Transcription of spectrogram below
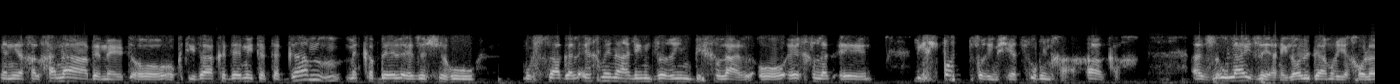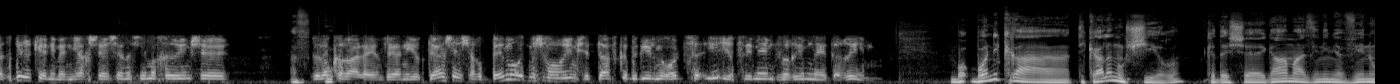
נניח על חנה באמת, או, או כתיבה אקדמית, אתה גם מקבל איזשהו מושג על איך מנהלים דברים בכלל, או איך לשפוט דברים שיצאו ממך אחר כך. אז אולי זה, אני לא לגמרי יכול להסביר, כי אני מניח שיש אנשים אחרים ש... זה לא קרה להם, ואני יודע שיש הרבה מאוד משוררים שדווקא בגיל מאוד צעיר יוצאים מהם דברים נהדרים. בוא, בוא נקרא, תקרא לנו שיר, כדי שגם המאזינים יבינו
